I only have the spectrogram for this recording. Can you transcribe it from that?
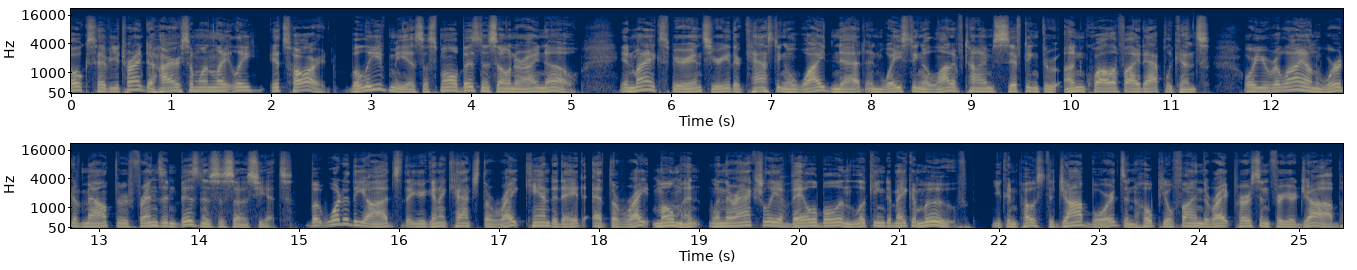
Folks, have you tried to hire someone lately? It's hard. Believe me, as a small business owner, I know. In my experience, you're either casting a wide net and wasting a lot of time sifting through unqualified applicants, or you rely on word of mouth through friends and business associates. But what are the odds that you're going to catch the right candidate at the right moment when they're actually available and looking to make a move? You can post to job boards and hope you'll find the right person for your job,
